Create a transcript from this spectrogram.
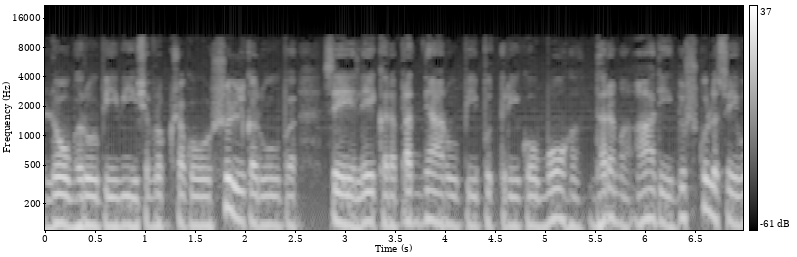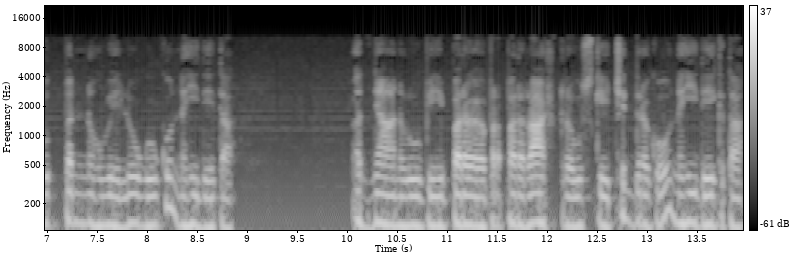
लोभ रूपी विष वृक्ष को शुल्क रूप से लेकर प्रज्ञा रूपी पुत्री को मोह, धर्म आदि दुष्कुल से उत्पन्न हुए लोगों को नहीं देता। अज्ञान रूपी पर, पर, पर राष्ट्र उसके छिद्र को नहीं देखता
